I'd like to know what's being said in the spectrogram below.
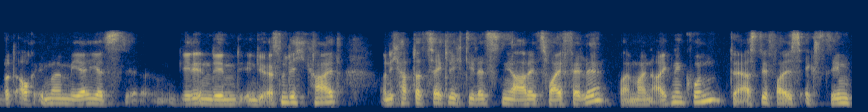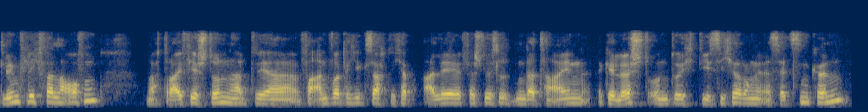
wird auch immer mehr jetzt, geht in, den, in die Öffentlichkeit. Und ich habe tatsächlich die letzten Jahre zwei Fälle bei meinen eigenen Kunden. Der erste Fall ist extrem glimpflich verlaufen. Nach drei, vier Stunden hat der Verantwortliche gesagt, ich habe alle verschlüsselten Dateien gelöscht und durch die Sicherungen ersetzen können.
